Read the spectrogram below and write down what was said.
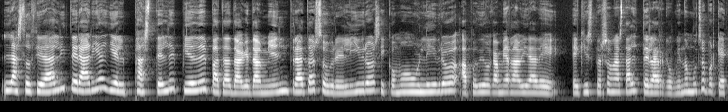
La sociedad literaria y el pastel de piel de patata, que también trata sobre libros y cómo un libro ha podido cambiar la vida de X personas tal. Te la recomiendo mucho porque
